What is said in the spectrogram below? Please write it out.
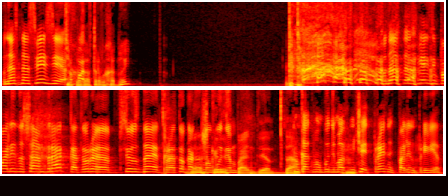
У нас на связи... Тихо, завтра выходной? У нас на связи Полина Шандрак, которая все знает про то, как Наш мы будем... да. Как мы будем отмечать праздник. Полин, привет.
